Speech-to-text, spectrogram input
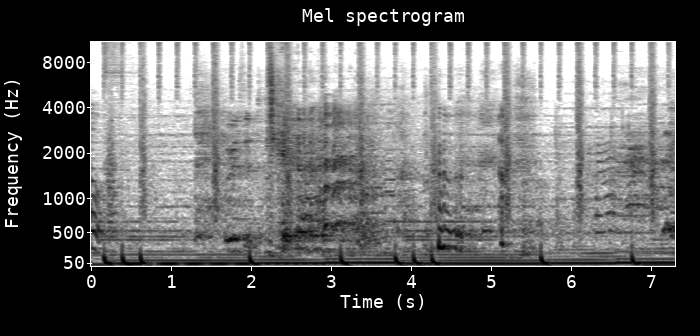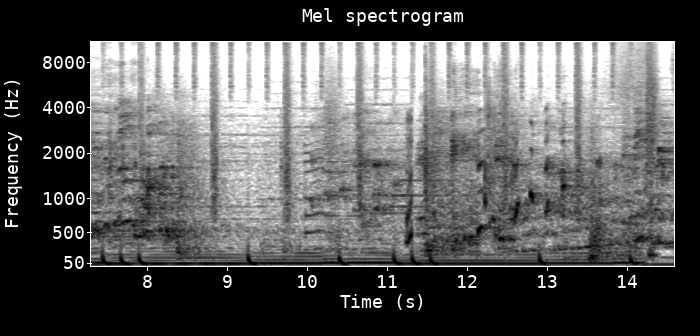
go. Who is it? Ready?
